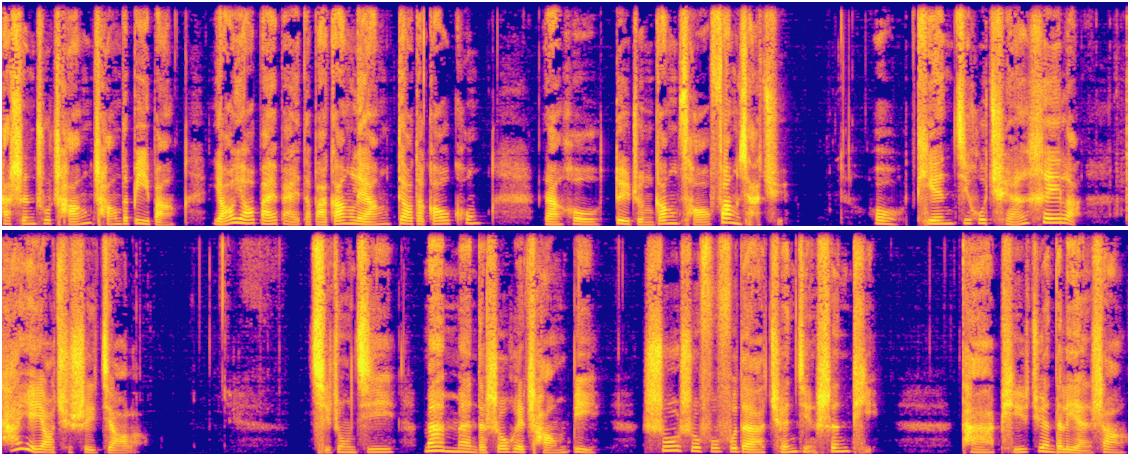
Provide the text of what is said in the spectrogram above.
他伸出长长的臂膀，摇摇摆摆地把钢梁吊到高空，然后对准钢槽放下去。哦，天几乎全黑了，他也要去睡觉了。起重机慢慢地收回长臂，舒舒服服地蜷紧身体。他疲倦的脸上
